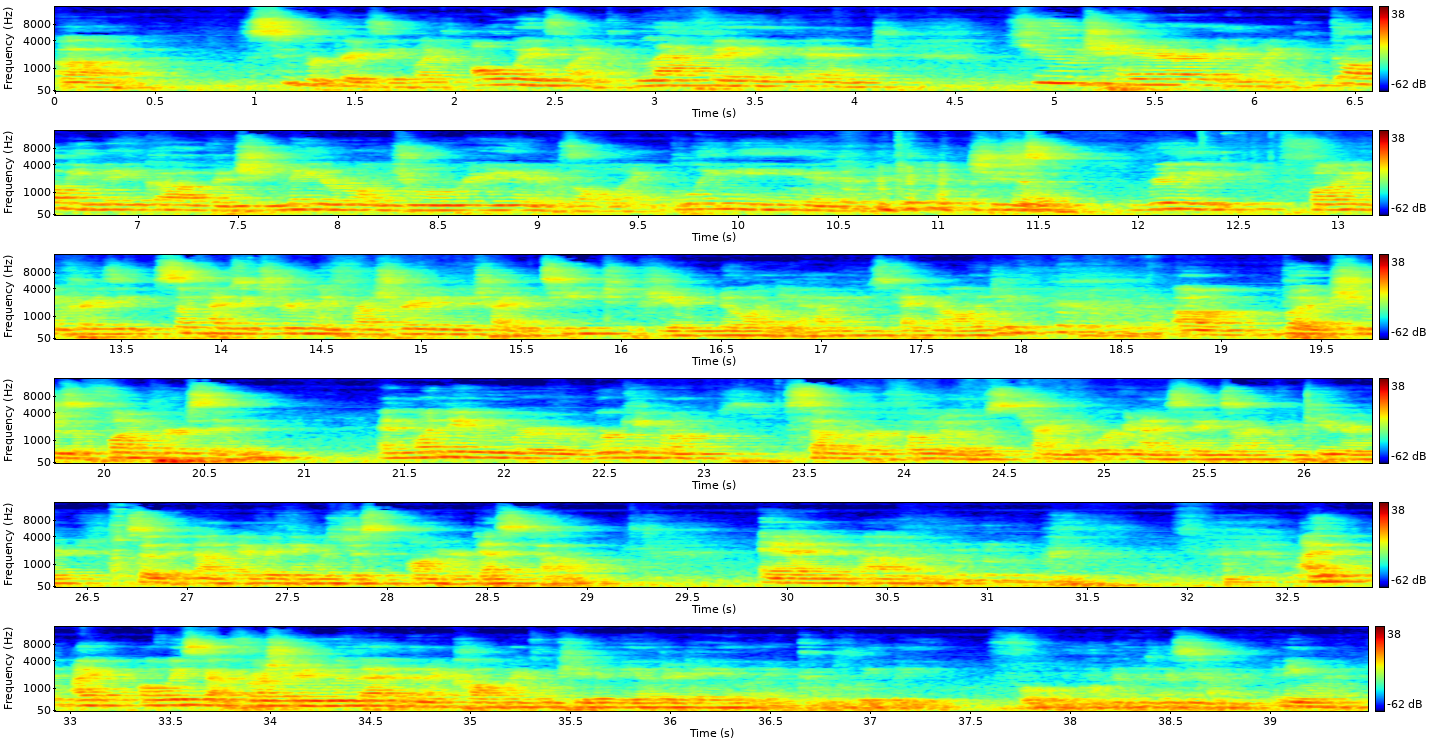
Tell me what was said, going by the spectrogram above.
Uh, super crazy, like always like laughing and huge hair and like gaudy makeup, and she made her own jewelry, and it was all like blingy, and she's just really fun and crazy. Sometimes extremely frustrating to try to teach. She had no idea how to use technology, um, but she was a fun person. And one day we were working on some of her photos, trying to organize things on her computer so that not everything was just on her desktop. And uh, I, I always got frustrated with that, and then I caught my computer the other day, like completely full on her desktop. Anyway,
